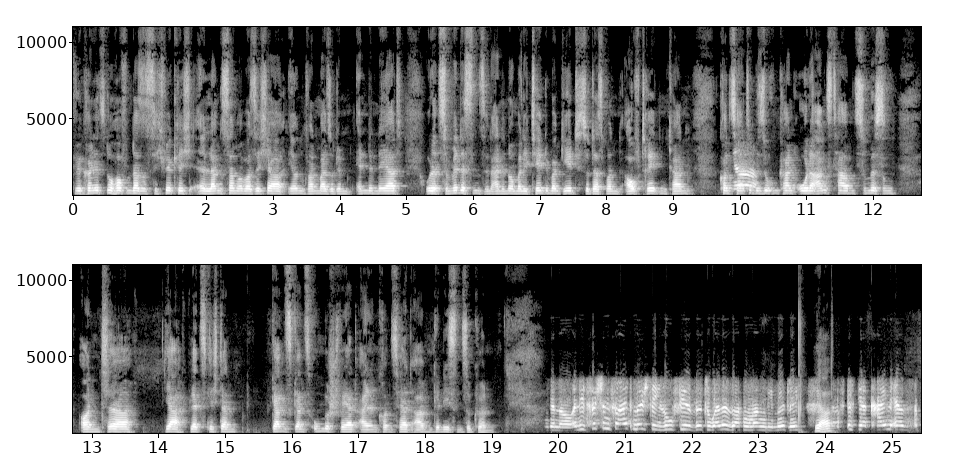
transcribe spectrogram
wir können jetzt nur hoffen, dass es sich wirklich äh, langsam aber sicher irgendwann mal so dem Ende nähert oder zumindest in eine Normalität übergeht, sodass man auftreten kann, Konzerte Ja. besuchen kann, ohne Angst haben zu müssen und äh, ja, letztlich dann ganz, ganz unbeschwert einen Konzertabend genießen zu können. Genau. In die Zwischenzeit möchte ich so viel virtuelle Sachen machen wie möglich. Ja. Das ist ja kein Ersatz,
